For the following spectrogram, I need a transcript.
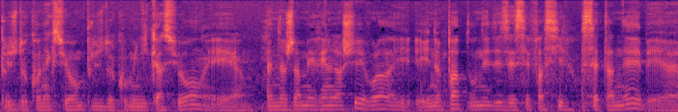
plus de connexion, plus de communication et euh, n'a jamais rien lâché, voilà, et, ne pas donner des essais faciles. Cette année, ben, euh,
